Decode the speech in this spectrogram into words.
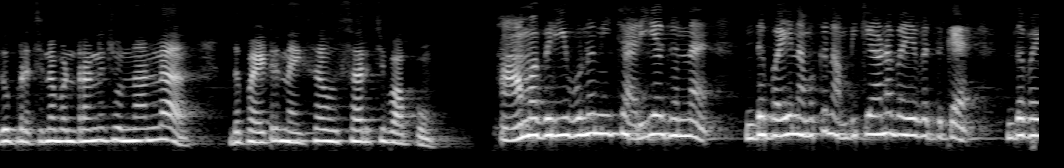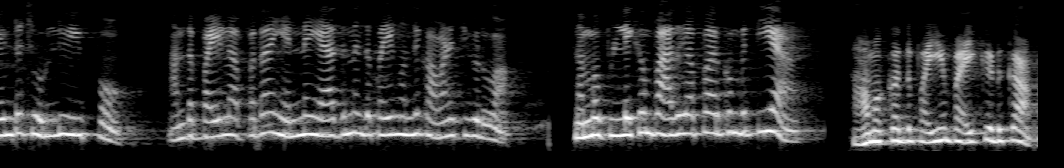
ஏதோ பிரச்சனை பண்ணுறான்னு சொன்னான்ல. இந்த பையட்ட நைஸாக விசாரிச்சு பார்ப்போம். ஆமா பெரிய பொண்ணு நீ சரியா சொன்ன. இந்த பையன் நமக்கு நம்பிக்கையான பையன் பத்துக்க இந்த பையன்கிட்ட சொல்லி வைப்போம். அந்த பையன் அப்பதான் என்ன ஏதுன்னு இந்த பையன் கொஞ்சம் கவனிச்சுக்கிடுவான். நம்ம பிள்ளைக்கும் பாதுகாப்பா இருக்கும் பத்தியா? ஆமாக்கா அந்த பையன் பைக் எடுக்கான்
